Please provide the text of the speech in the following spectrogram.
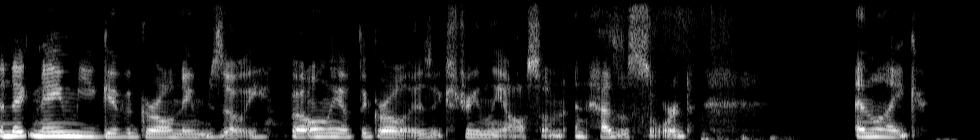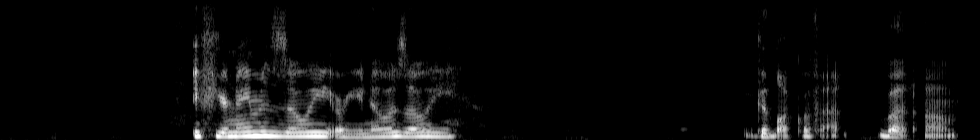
A nickname you give a girl named Zoe, but only if the girl is extremely awesome and has a sword. And like, if your name is Zoe or you know a Zoe, good luck with that. But um,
